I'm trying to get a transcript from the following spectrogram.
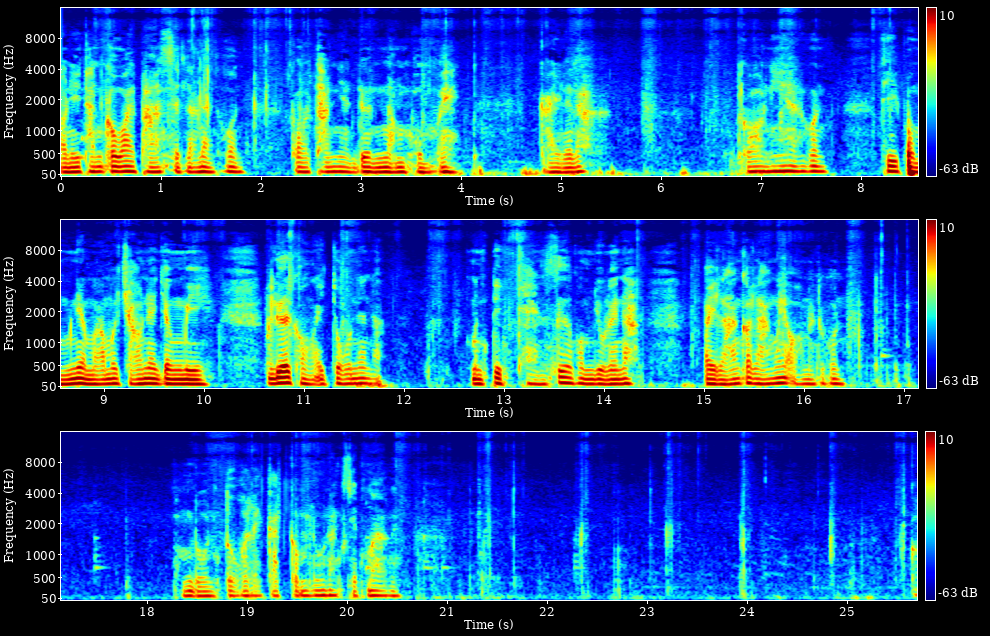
อนนี้ท่านก็ไหว้พระเสร็จแล้วนะทุกคน ก็ท่านเนี่ยเดินนำผมไป ไกลเลยนะ ก็นี่นทุกคน ที่ผมเนี่ยมาเมื่อเช้าเนี่ยยังมีเลือดของไอ้โจนเนี่ยนะมันติดแขนเสื้อผมอยู่เลยนะ ไปล้างก็ล้างไม่ออกนะทุกคน ผมโดนตัวอะไรกัดก็ไม่รู้นะเจ็บมากเลย ก็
